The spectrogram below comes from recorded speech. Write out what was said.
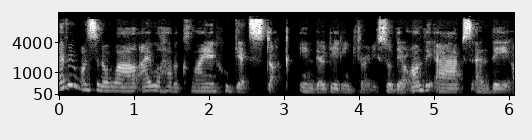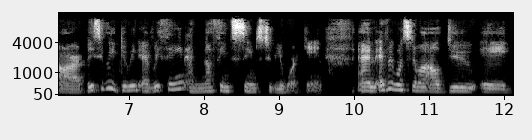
Every once in a while, I will have a client who gets stuck in their dating journey. So they're on the apps and they are basically doing everything and nothing seems to be working. And every once in a while, I'll do a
